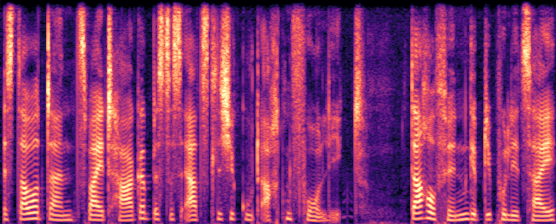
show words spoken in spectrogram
Es dauert dann zwei Tage, bis das ärztliche Gutachten vorliegt. Daraufhin gibt die Polizei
